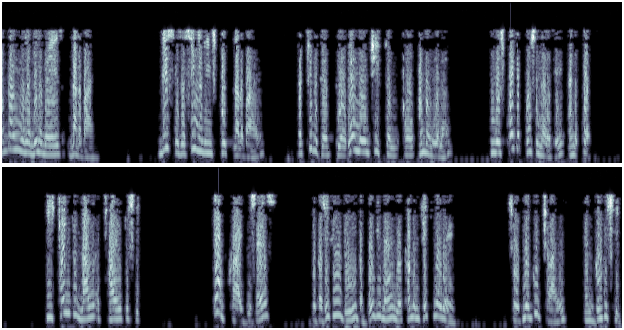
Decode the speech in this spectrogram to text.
Ambangala Nilame's Lullaby. This is a Sinhalese folk lullaby attributed to a well-known chieftain called Ambangala, who was quite a personality and a poet. He is trying to lull a child to sleep. Don't cry, he says, because if you do, the bogeyman will come and take you away. So be a good child and go to sleep.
